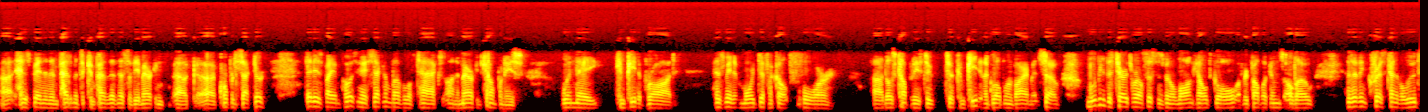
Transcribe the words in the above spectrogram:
uh, has been an impediment to competitiveness of the American uh, corporate sector. That is, by imposing a second level of tax on American companies when they compete abroad, has made it more difficult for those companies to, to compete in a global environment. So moving to this territorial system has been a long-held goal of Republicans, although, as I think Chris kind of alludes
